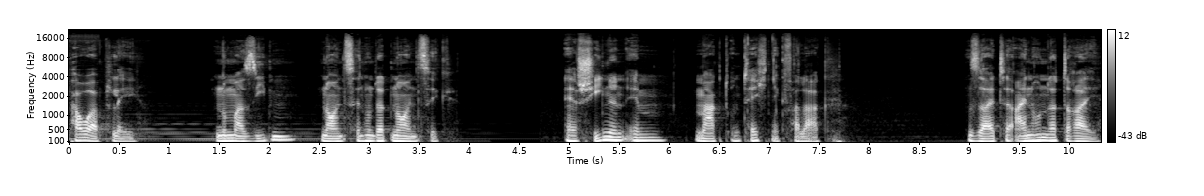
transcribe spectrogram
Powerplay Nummer 7 1990 Erschienen im Markt und Technik Verlag. Seite 103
